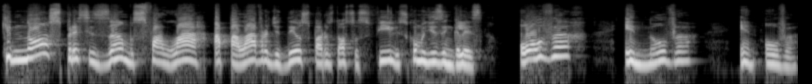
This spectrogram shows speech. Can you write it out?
que nós precisamos falar a palavra de Deus para os nossos filhos, como diz em inglês, over and over and over.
